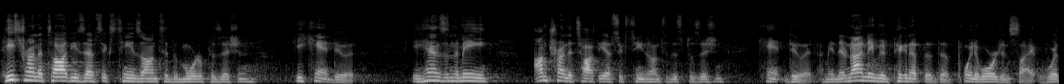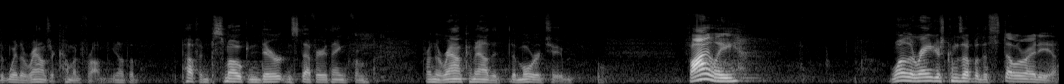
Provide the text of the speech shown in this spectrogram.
he's trying to talk these F-16s onto the mortar position. He can't do it. He hands them to me. I'm trying to talk the F-16s onto this position. Can't do it. I mean, they're not even picking up the, the point of origin site where the, where the rounds are coming from. You know, the puff and smoke and dirt and stuff, everything from, from the round coming out of the, the mortar tube. Finally, one of the Rangers comes up with a stellar idea.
